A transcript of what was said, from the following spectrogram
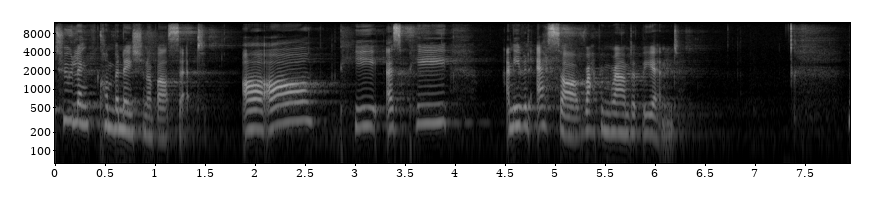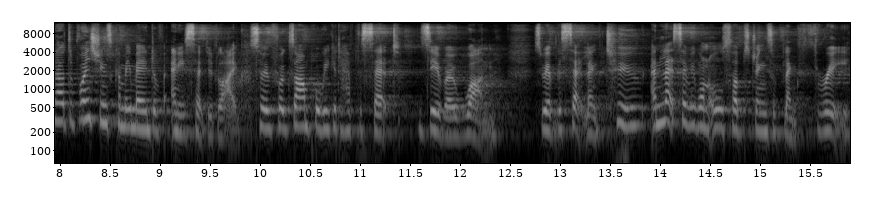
two-length combination of our set, RR, P, SP, and even SR wrapping around at the end. Now, De Bruijn strings can be made of any set you'd like. So for example, we could have the set 0, 1. So we have the set length 2, and let's say we want all substrings of length 3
